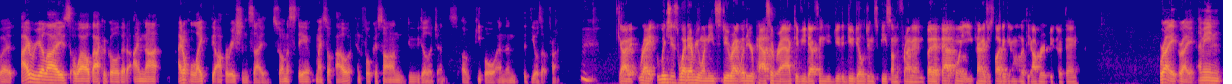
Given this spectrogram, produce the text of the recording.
But I realized a while back ago that I'm not I don't like the operation side. So I'm gonna stay myself out and focus on due diligence of people and then the deals up front. Hmm. Got it. Right. Which is what everyone needs to do, right? Whether you're passive or active, you definitely need to do the due diligence piece on the front end. But at that point, you kind of just let it go and let the operator do their thing. Right, right. I mean,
